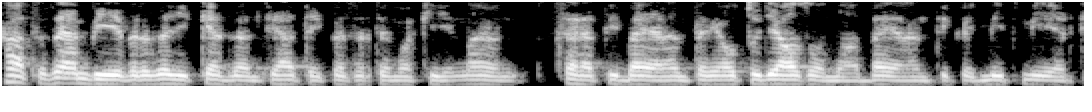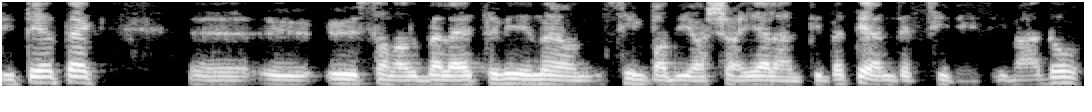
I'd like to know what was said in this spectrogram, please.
Hát az NBA-ben az egyik kedvenc játékvezetőm, aki nagyon szereti bejelenteni, ott ugye azonnal bejelentik, hogy mit miért ítéltek, ő, ő szalad bele, egyszer nagyon szimpadiasan jelenti be, tényleg egy színész imádom,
